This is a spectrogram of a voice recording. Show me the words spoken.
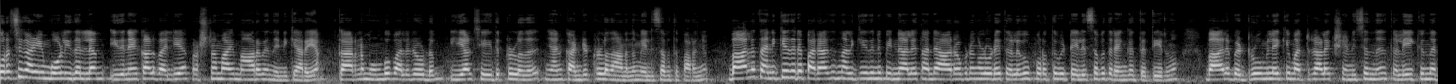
കുറച്ചു കഴിയുമ്പോൾ ഇതെല്ലാം ഇതിനേക്കാൾ വലിയ പ്രശ്നമായി മാറുമെന്ന് എനിക്കറിയാം. കാരണം മുമ്പ് പലരോടും ഇയാൾ ചെയ്തിട്ടുള്ളത് ഞാൻ കണ്ടിട്ടുള്ളതാണെന്നും എലിസബത്ത് പറഞ്ഞു. ബാല തനിക്കെതിരെ പരാതി നൽകിയതിന് പിന്നാലെ തന്റെ ആരോപണങ്ങളുടെ തെളിവ് പുറത്തുവിട്ട് എലിസബത്ത് രംഗത്തെത്തിയിരുന്നു. ബാല ബെഡ്റൂമിലേക്ക് മറ്റൊരാളെ ക്ഷണിച്ചെന്ന് തെളിയിക്കുന്ന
